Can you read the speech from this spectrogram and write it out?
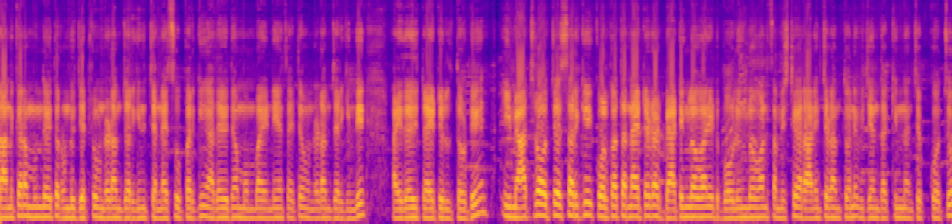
దానికన్నా ముందు అయితే రెండు జట్లు ఉండడం జరిగింది. చెన్నై సూపర్ కింగ్ అదేవిధంగా ముంబై ఇండియన్స్ అయితే ఉండడం జరిగింది ఐదైదు టైటిల్ తోటి. ఈ మ్యాచ్లో వచ్చేసరికి కోల్కతా నైట్ రైడర్ బ్యాటింగ్లో కానీ ఇటు బౌలింగ్లో కానీ సమిష్టిగా రాణించడంతోనే విజయం దక్కిందని చెప్పుకోవచ్చు.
